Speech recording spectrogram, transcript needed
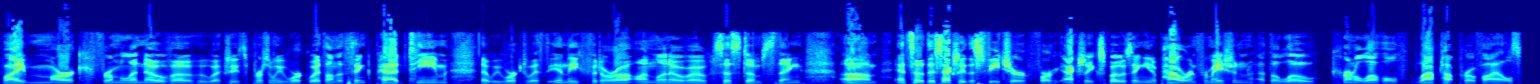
by Mark from Lenovo, who actually is the person we work with on the ThinkPad team that we worked with in the Fedora on Lenovo systems thing. Um, and so this actually, this feature for actually exposing, you know, power information at the low kernel level laptop profiles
